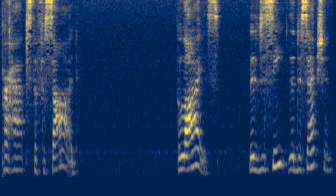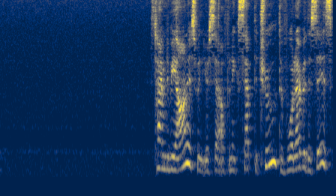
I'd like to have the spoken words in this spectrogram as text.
perhaps the facade, the lies, the deceit, the deception. It's time to be honest with yourself and accept the truth of whatever this is.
